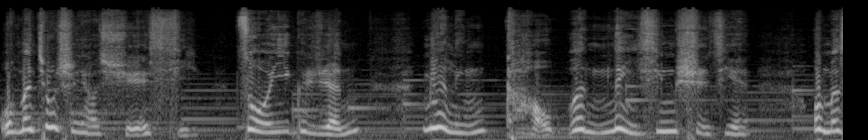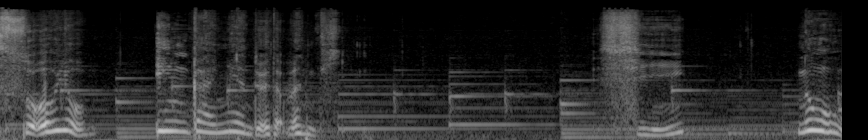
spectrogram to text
我们就是要学习作为一个人，面临拷问内心世界，我们所有应该面对的问题。喜。怒、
